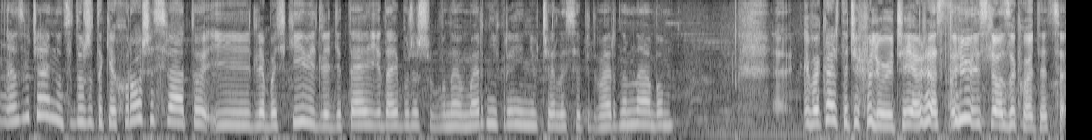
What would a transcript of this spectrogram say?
Е, Звичайно, це дуже таке хороше свято і для батьків, і для дітей. І дай Боже, щоб вони в мирній країні вчилися під мирним небом. І ви кажете, чи хвилююче, я вже стою і сльози котяться.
